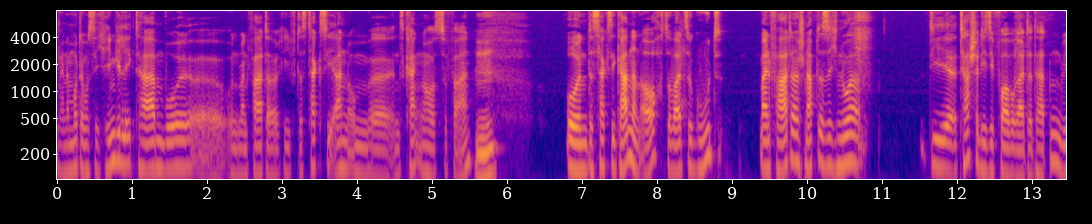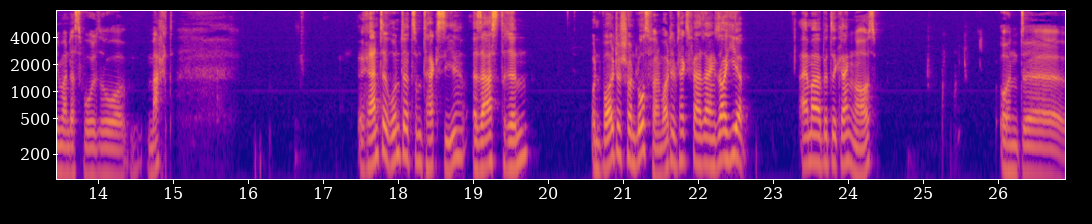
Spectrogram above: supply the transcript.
meine Mutter muss sich hingelegt haben wohl äh, und mein Vater rief das Taxi an, um äh, ins Krankenhaus zu fahren. Hm? Und das Taxi kam dann auch, soweit so gut. Mein Vater schnappte sich nur die Tasche, die sie vorbereitet hatten, wie man das wohl so macht, rannte runter zum Taxi, saß drin und wollte schon losfahren, wollte dem Taxifahrer sagen, so hier, einmal bitte Krankenhaus. Und äh,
